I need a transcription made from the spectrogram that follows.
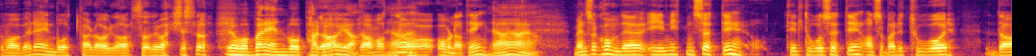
det var bare én båt per dag da. så Det var ikke så... Det var bare én båt per da, dag, ja. Da måtte ja. ha overnatting. Ja, ja, ja. Men så kom det i 1970 til 72, altså bare to år. Da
